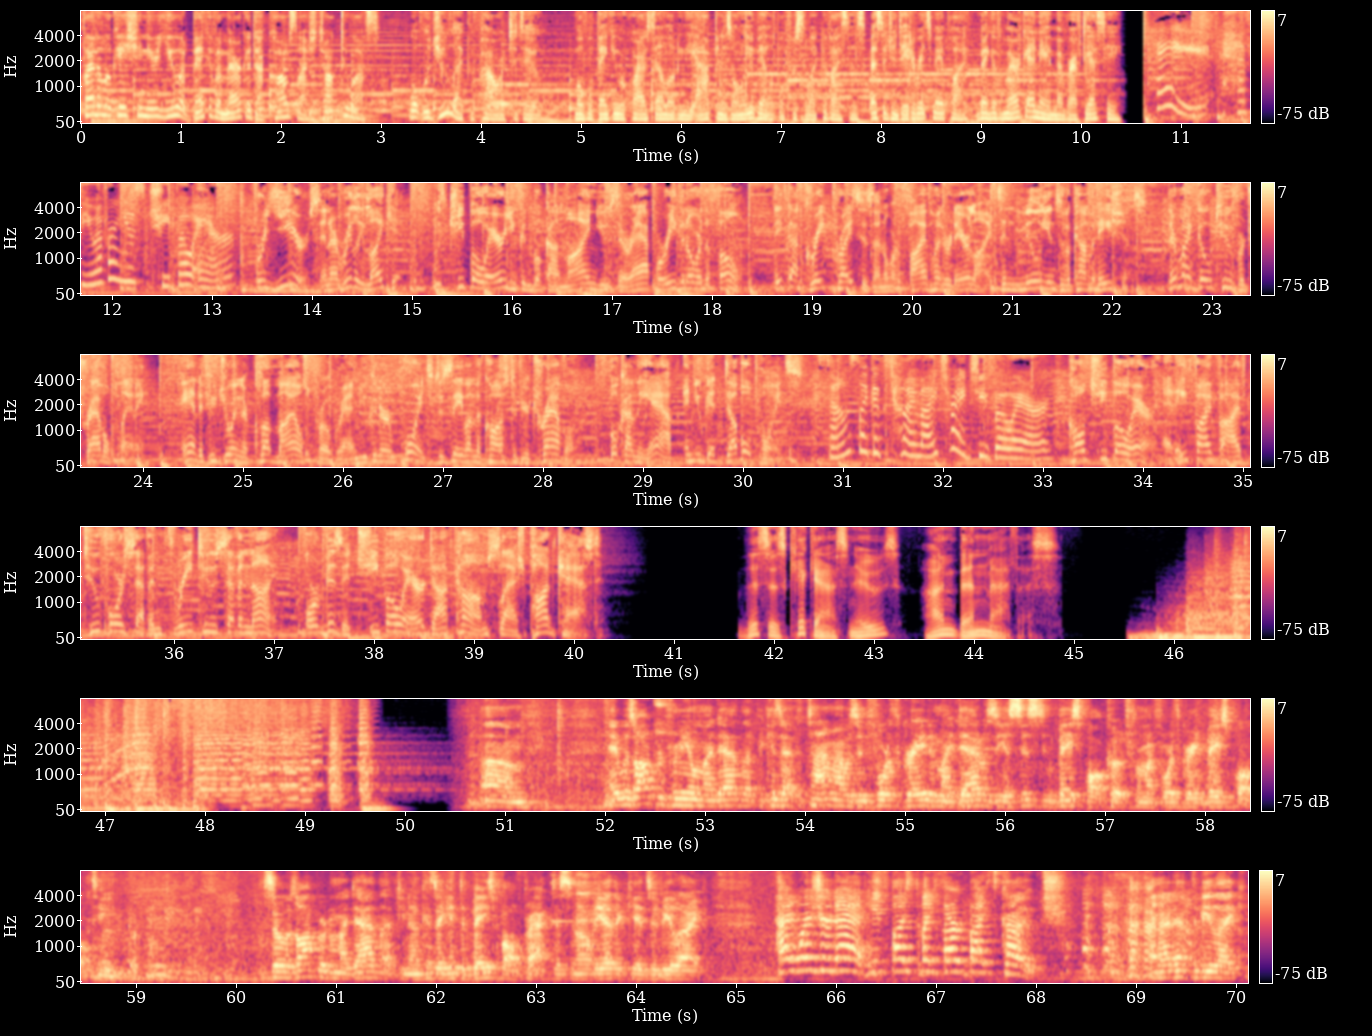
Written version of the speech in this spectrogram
Find a location near you at bankofamerica.com slash talk to us. What would you like the power to do? Mobile banking requires downloading the app and is only available for select devices. Message and data rates may apply. Bank of America and a member FDIC. Hey, have you ever used Cheapo Air? For years, and I really like it. With Cheapo Air, you can book online, use their app, or even over the phone. They've got great prices on over 500 airlines and millions of accommodations. They're my go-to for travel planning. And if you join their Club Miles program, you can earn points to save on the cost of your travel. Book on the app and you get double points. Sounds like it's time I tried Cheapo Air. Call Cheapo Air at 855-247-3279 or visit cheapoair.com slash podcast. This is Kick-Ass News. I'm Ben Mathis. Um, it was awkward for me when my dad left because at the time I was in fourth grade and my dad was the assistant baseball coach for my fourth grade baseball team. so it was awkward when my dad left, you know, because I get to baseball practice and all the other kids would be like, Hey, where's your dad? He's supposed to be third base coach. and I'd have to be like,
